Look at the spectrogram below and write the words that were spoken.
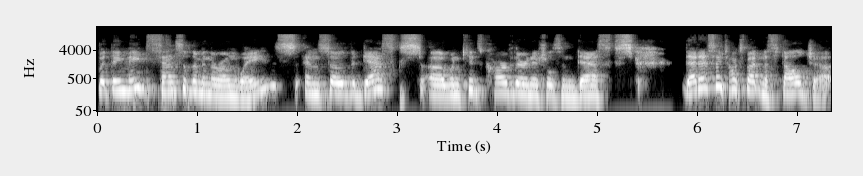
but they made sense of them in their own ways and so the desks uh, when kids carve their initials in desks that essay talks about nostalgia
